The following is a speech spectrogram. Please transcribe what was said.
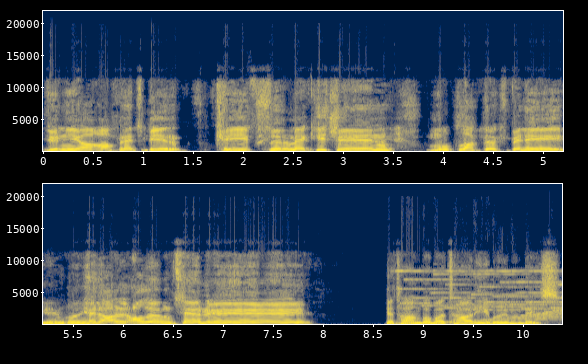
Dünya ahiret bir keyif sürmek için mutlak dök beni helal alın teri. Yatağan Baba tarihi bölümündeyiz.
